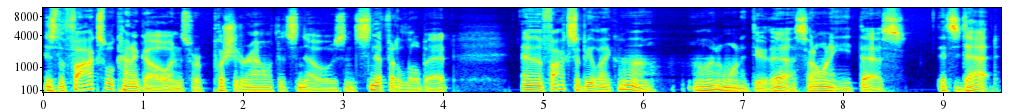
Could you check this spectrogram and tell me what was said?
is the fox will kind of go and sort of push it around with its nose and sniff it a little bit and the fox will be like, oh, well, I don't want to do this. I don't want to eat this. It's dead.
